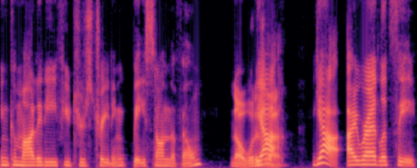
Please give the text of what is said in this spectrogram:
in commodity futures trading based on the film. no, what is yeah. that? Yeah, I read, let's see.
